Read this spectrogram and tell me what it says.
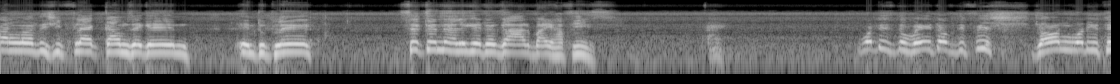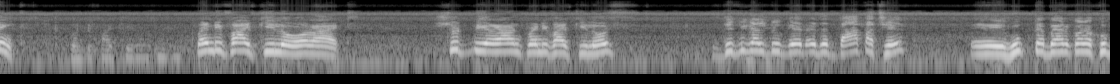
Bangladeshi flag comes again into play. Second alligator guard by Hafiz. What is the weight of the fish? John, what do you think? 25 kilos. 25 kilo, alright. Should be around 25 kilos. Difficult to get, এদের দাঁত আছে এই হুকটা বের করা খুব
